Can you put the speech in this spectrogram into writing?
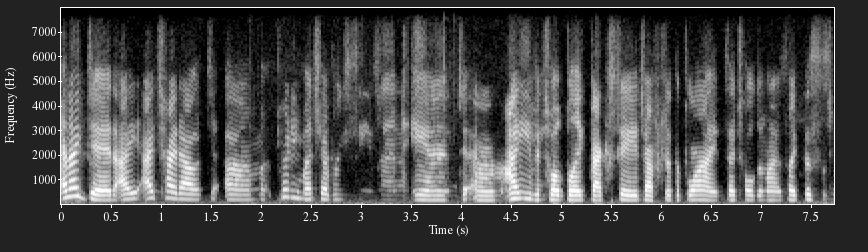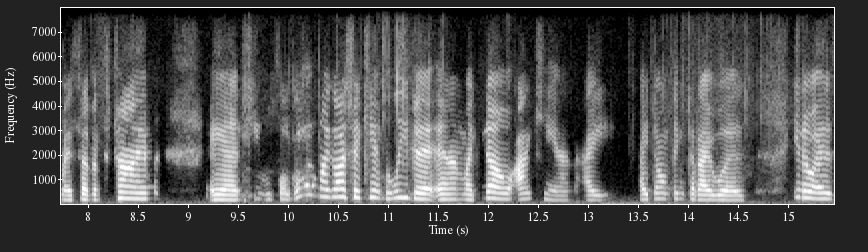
and I did. I, I tried out um, pretty much every season, and um, I even told Blake backstage after the blinds. I told him I was like, "This is my seventh time," and he was like, "Oh my gosh, I can't believe it!" And I'm like, "No, I can. I I don't think that I was, you know, as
